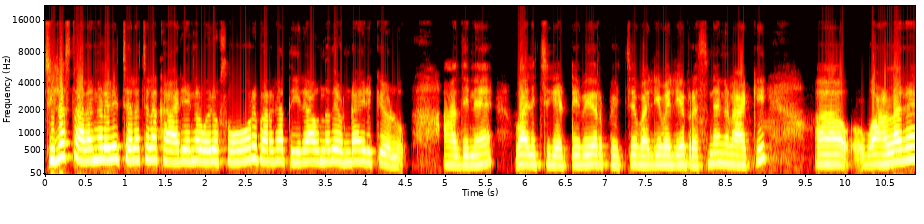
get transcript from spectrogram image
ചില സ്ഥലങ്ങളിൽ ചില ചില കാര്യങ്ങൾ ഒരു സോറി പറഞ്ഞാൽ തീരാവുന്നതേ ഉണ്ടായിരിക്കുകയുള്ളൂ. അതിനെ വലിച്ചു കെട്ടി വേർപ്പിച്ച് വലിയ വലിയ പ്രശ്നങ്ങളാക്കി വളരെ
